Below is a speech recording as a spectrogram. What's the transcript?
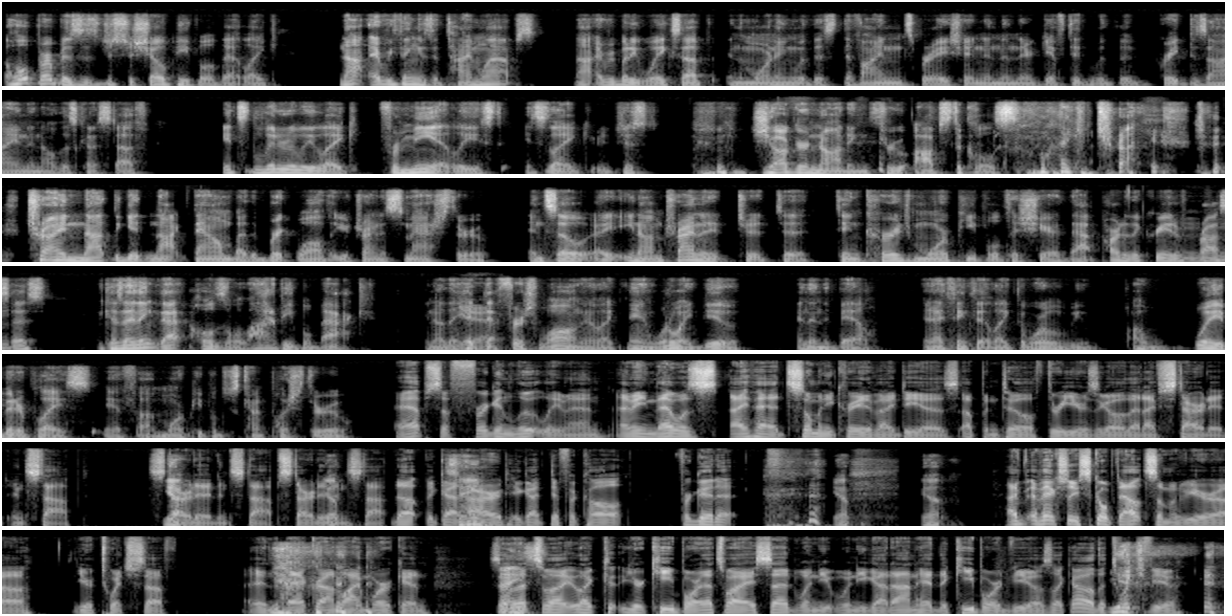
The whole purpose is just to show people that like not everything is a time lapse. Not everybody wakes up in the morning with this divine inspiration and then they're gifted with the great design and all this kind of stuff. It's literally like for me at least, it's like just juggernauting through obstacles like try trying not to get knocked down by the brick wall that you're trying to smash through and so you know i'm trying to to to, to encourage more people to share that part of the creative Mhm. process because i think that holds a lot of people back you know they hit Yeah. that first wall and they're like man what do i do and then they bail and i think that like the world would be a way better place if uh, more people just kind of push through Abso-friggin-lutely, man. I mean, that was I've had so many creative ideas up until three years ago that I've started and stopped, Yeah. started and stopped, started Yep. and stopped. Up, it got Same. hard, it got difficult. Forget it. Yep yep I've I've actually scoped out some of your uh your Twitch stuff in the background while I'm working. So Nice. that's why like your keyboard. That's why I said when you when you got on, I had the keyboard view. I was like, oh, the Yeah. Twitch view.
